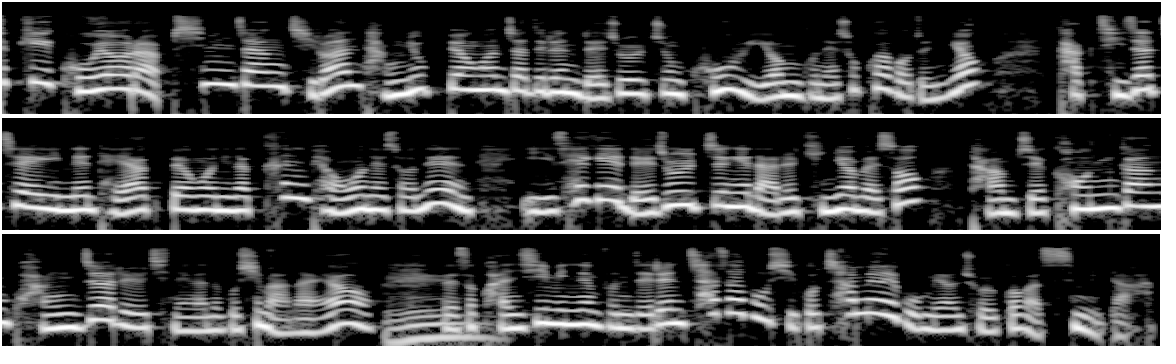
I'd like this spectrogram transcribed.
특히 고혈압, 심장 질환, 당뇨병 환자들은 뇌졸중 고위험군에 속하거든요. 각 지자체에 있는 대학병원이나 큰 병원에서는 이 세계 뇌졸중의 날을 기념해서 다음 주에 건강 광자를 진행하는 곳이 많아요. 그래서 관심 있는 분들은 찾아보시고 참여해 보면 좋을 것 같습니다.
